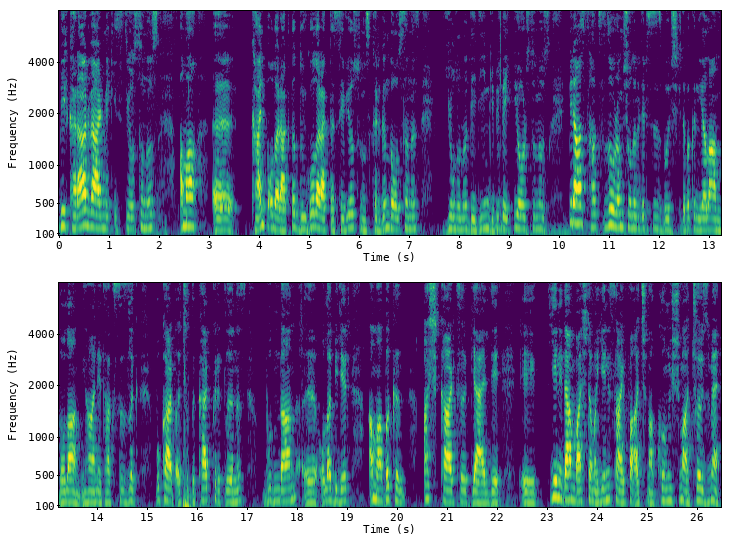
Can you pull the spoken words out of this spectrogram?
bir karar vermek istiyorsunuz. Ama e, kalp olarak da duygu olarak da seviyorsunuz. Kırgın da olsanız yolunu dediğim gibi bekliyorsunuz. Biraz haksıza uğramış olabilirsiniz bu ilişkide. Bakın yalan, dolan, ihanet, haksızlık. Bu kart açıldı. Kalp kırıklığınız bundan e, olabilir. Ama bakın aşk kartı geldi. E, yeniden başlama, yeni sayfa açma, konuşma, çözme.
